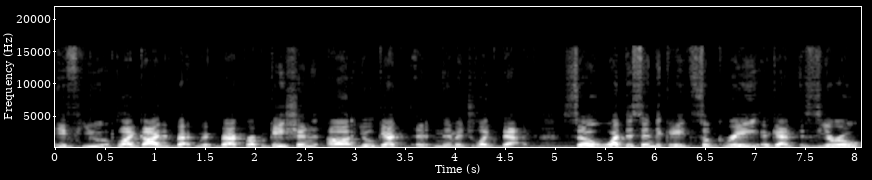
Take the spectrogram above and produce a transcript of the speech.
if you apply guided back, back propagation, uh, you'll get an image like that. So what this indicates, so gray again is zero.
